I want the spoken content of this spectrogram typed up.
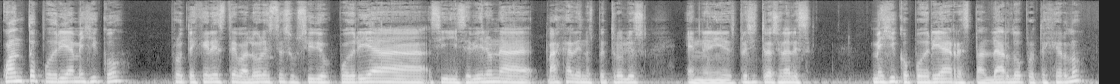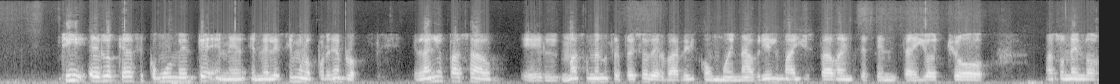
¿Cuánto podría México proteger este valor, este subsidio? ¿Podría, si se viene una baja de los petróleos en los precios internacionales, ¿México podría respaldarlo, protegerlo? Sí, es lo que hace comúnmente en el, en el estímulo. Por ejemplo, el año pasado, el más o menos el precio del barril, como en abril, mayo, estaba en 68, más o menos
